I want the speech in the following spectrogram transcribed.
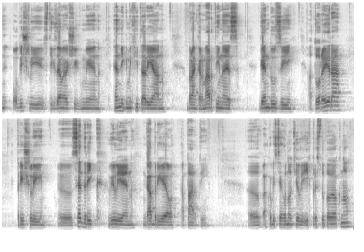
e, odišli z tých zaujímavejších mien Henrik Mkhitaryan, brankár Martinez, Genduzi a Torreira prišli e, Cedric, William, Gabriel a Party. E, ako by ste hodnotili ich prestupové okno?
